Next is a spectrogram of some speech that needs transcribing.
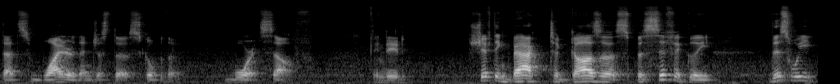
that's wider than just the scope of the war itself. Indeed. Shifting back to Gaza specifically, this week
